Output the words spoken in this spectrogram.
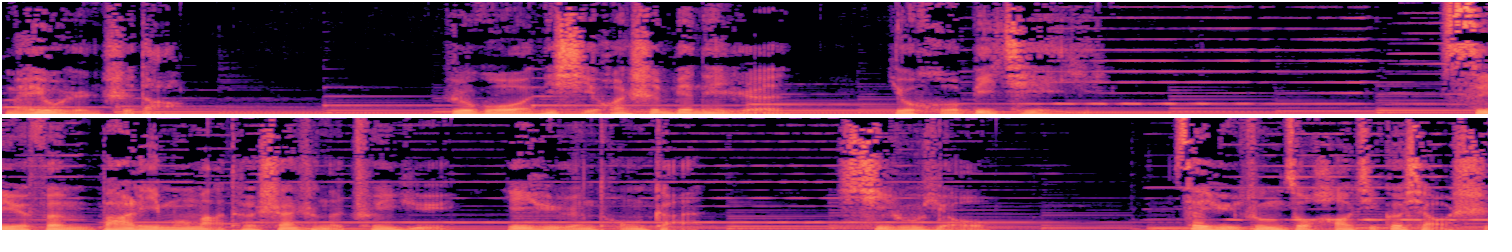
没有人知道。如果你喜欢身边那人，又何必介意？四月份巴黎蒙马特山上的春雨也与人同感，细如油，在雨中走好几个小时，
